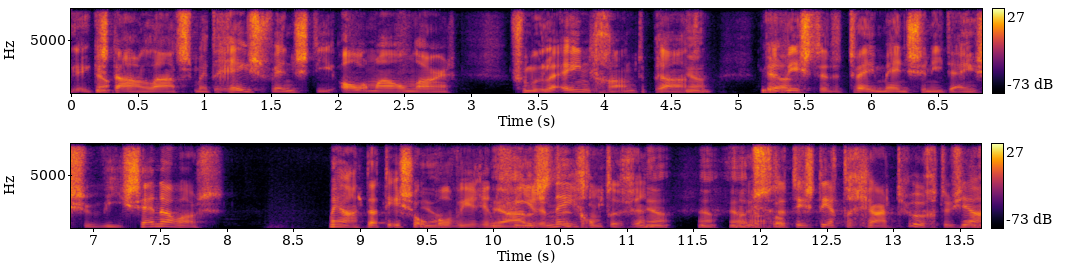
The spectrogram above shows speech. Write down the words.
ik sta laatst met racefans die allemaal naar Formule 1 gaan te praten. Ja. We Ja. wisten de twee mensen niet eens wie Senna was. Maar ja, dat is ook Ja. alweer in Ja, dat is- 94, hè? Ja, ja, ja, dus dat is 30 jaar terug. Dus ja,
